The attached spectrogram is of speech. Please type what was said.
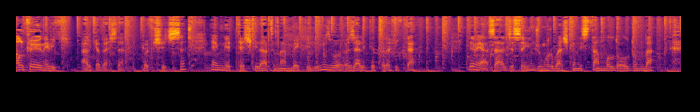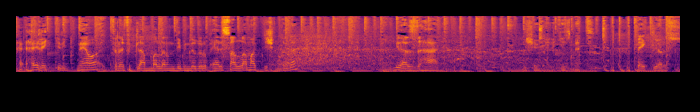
halka yönelik arkadaşlar bakış açısı. Emniyet teşkilatından beklediğimiz bu. Özellikle trafikten Değil mi ya? Sadece Sayın Cumhurbaşkanı İstanbul'da olduğunda elektrik ne o? Trafik lambalarının dibinde durup el sallamak dışında da biraz daha hani işe yönelik hizmet bekliyoruz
